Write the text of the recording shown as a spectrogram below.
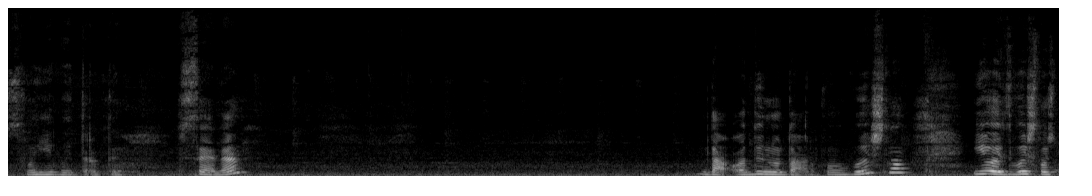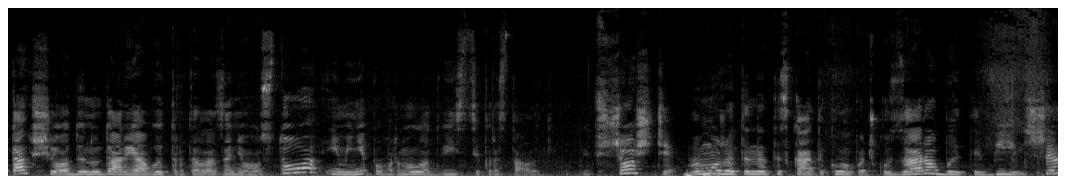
свої витрати. Все, да? Да, один удар вийшло. І ось вийшло так, що один удар я витратила за нього 100 і мені повернуло 200 кристаликів. Якщо ще ви можете натискати кнопочку Заробити більше.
